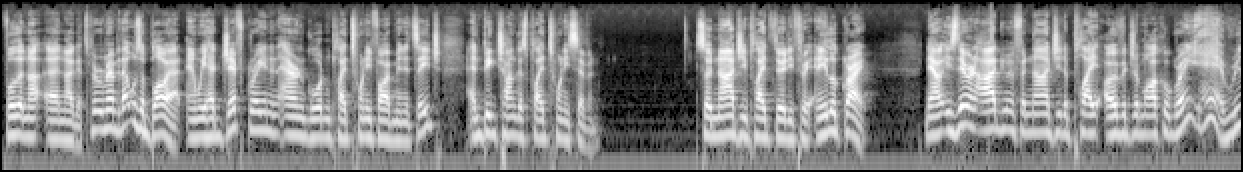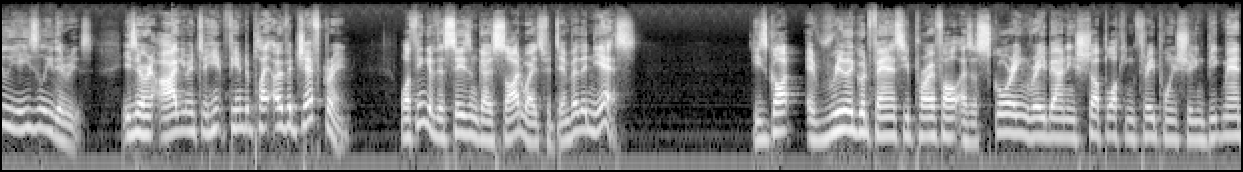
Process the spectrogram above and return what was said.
for the uh, Nuggets. But remember, that was a blowout. And we had Jeff Green and Aaron Gordon play 25 minutes each, and Big Chungus played 27. So Nnaji played 33, and he looked great. Now, is there an argument for Nnaji to play over JaMychal Green? Yeah, really easily there is. Is there an argument to him, for him to play over Jeff Green? Well, I think if the season goes sideways for Denver, then yes. He's got a really good fantasy profile as a scoring, rebounding, shot blocking, three point shooting big man.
